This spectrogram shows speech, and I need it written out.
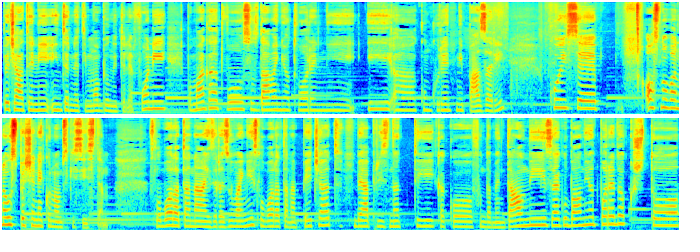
печатени, интернет и мобилни телефони, помагаат во создавање отворени и а, конкурентни пазари, кои се основа на успешен економски систем. Слободата на изразување и слободата на печат беа концепти како фундаментални за глобалниот поредок, што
